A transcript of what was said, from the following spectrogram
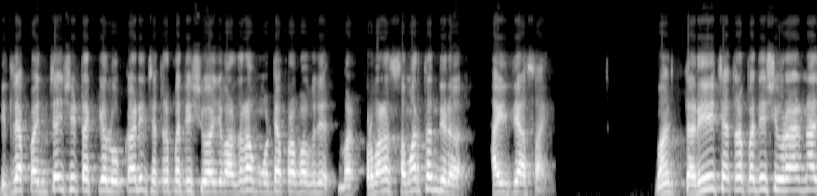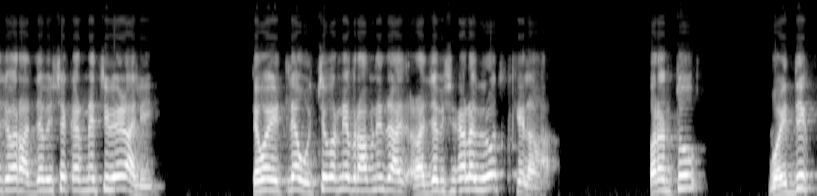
इथल्या पंच्याऐंशी टक्के लोकांनी छत्रपती शिवाजी महाराजांना मोठ्या प्रमाणामध्ये प्रमाणात समर्थन दिलं हा इतिहास आहे. मग तरी छत्रपती शिवरायांना जेव्हा राज्याभिषेक करण्याची वेळ आली तेव्हा इथल्या उच्चवर्णीय ब्राह्मणी राज्याभिषेकाला विरोध केला. परंतु वैदिक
